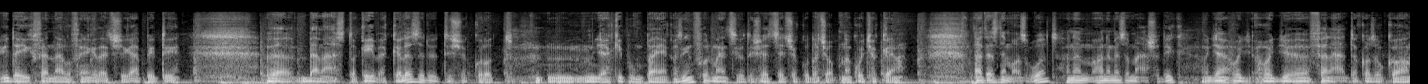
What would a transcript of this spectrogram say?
ideig fennálló fenyegetettség APT-vel bemásztak évekkel ezelőtt, és akkor ott mm, ugye kipumpálják az információt, és egyszer csak oda csapnak, hogyha kell. Tehát ez nem az volt, hanem, hanem ez a második, ugye, hogy, hogy felálltak azok, a,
